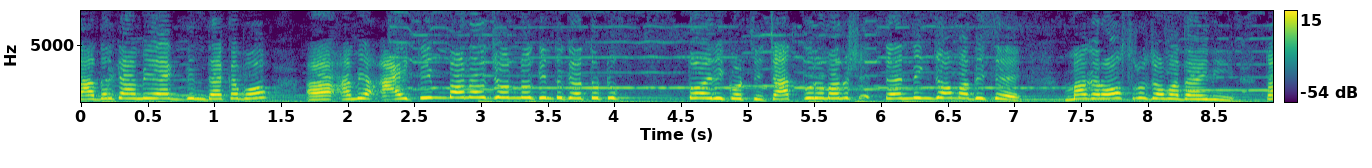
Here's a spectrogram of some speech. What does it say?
তাদেরকে আমি একদিন দেখাবো। আমি আইটিম বানার জন্য কিন্তু এতটুকু তৈরি করছি। চাঁদপুরের মানুষ ট্রেন্ডিং জমা দিছে, মাগার অস্ত্র জমা দেয়নি। তো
